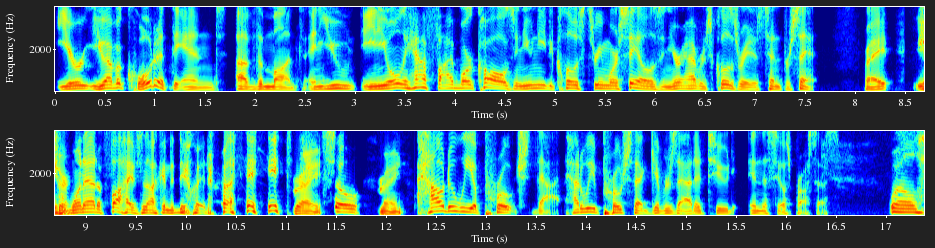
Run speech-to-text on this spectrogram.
you're you have a quota at the end of the month and you and you only have five more calls and you need to close three more sales and your average close rate is 10%, right? You know, Sure. one out of five is not going to do it, right? Right. So, Right. how do we approach that? How do we approach that giver's attitude in the sales process? Well,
